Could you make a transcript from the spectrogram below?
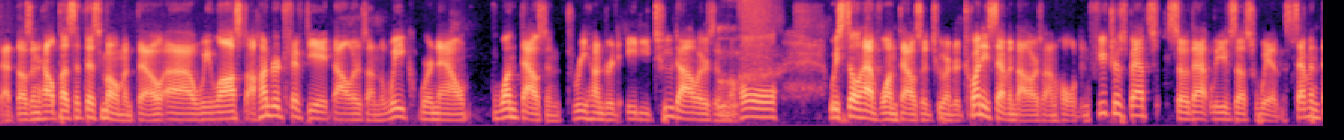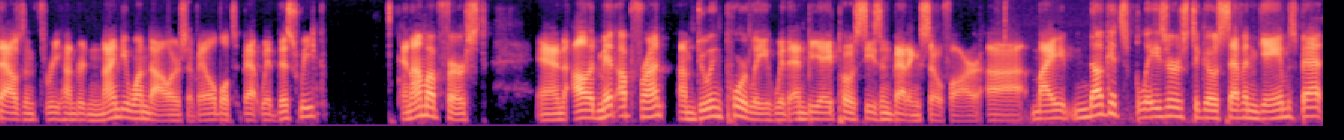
that doesn't help us at this moment, though. Uh, we lost $158 on the week. We're now $1,382 in the hole. We still have $1,227 on hold in futures bets, so that leaves us with $7,391 available to bet with this week. And I'm up first. And I'll admit up front, I'm doing poorly with NBA postseason betting so far. Uh, my Nuggets Blazers to go seven games bet,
